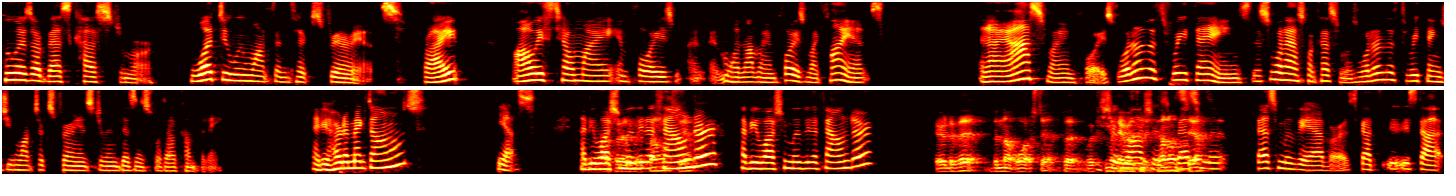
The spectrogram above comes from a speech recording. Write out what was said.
who is our best customer, what do we want them to experience, right? I always tell my employees, well, not my employees, my clients, and I ask my employees, what are the three things? This is what I ask my customers. What are the three things you want to experience doing business with our company? Have you heard of McDonald's? Yes. Have you watched the movie The Founder? Yeah. Have you watched the movie The Founder? Heard of it, but not watched it. But we're you should watch it. Best, yeah. mo- best movie ever. It's got it's got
